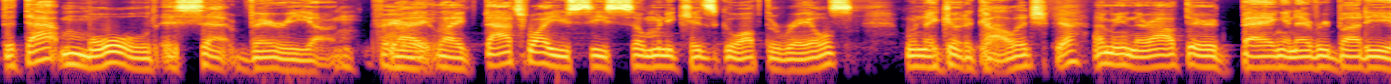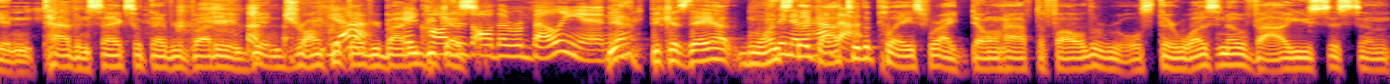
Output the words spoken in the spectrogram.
that that mold is set very young, very. right? Like that's why you see so many kids go off the rails when they go to college. Yeah. I mean, they're out there banging everybody and having sex with everybody and getting drunk yeah, with everybody. It because, causes all the rebellion. Yeah. Because they have, once they, they got to the place where I don't have to follow the rules, there was no value system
